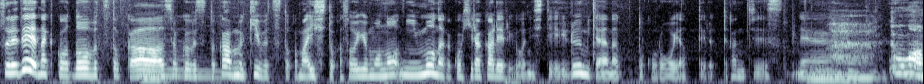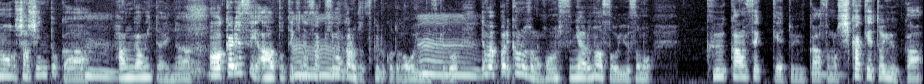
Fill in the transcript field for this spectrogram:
それでなんかこう動物とかうん。植物とか無機物とか、まあ、石とかそういうものにもなんかこう開かれるようにしているみたいなところをやってるって感じですね。でもまああの写真とかうん。版画みたいな、まあ、分かりやすいアート的な作品も彼女作ることが多いんですけど、うん。でもやっぱり彼女の本質にあるのはそういうその空間設計というかその仕掛けというか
